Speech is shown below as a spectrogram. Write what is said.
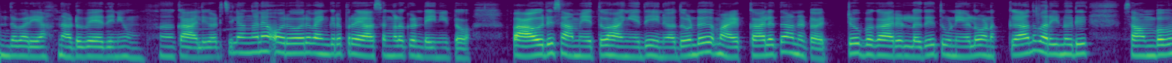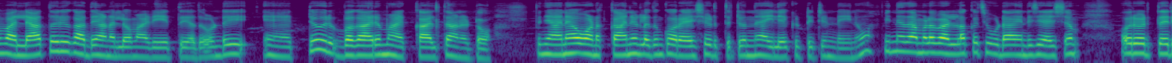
എന്താ പറയുക നടുവേദനയും കാൽ കടച്ചിൽ അങ്ങനെ ഓരോരോ ഭയങ്കര പ്രയാസങ്ങളൊക്കെ ഉണ്ടായിനി കേട്ടോ അപ്പോൾ ആ ഒരു സമയത്ത് വാങ്ങിയതേനു. അതുകൊണ്ട് മഴക്കാലത്താണ് കേട്ടോ ഏറ്റവും ഉപകാരമുള്ളത് തുണികൾ ഉണക്കുക എന്ന് പറയുന്ന ഒരു സംഭവം വല്ലാത്തൊരു കഥയാണല്ലോ മഴയത്ത്. അതുകൊണ്ട് ഏറ്റവും ഒരു ഉപകാരം മഴക്കാലത്താണ് കേട്ടോ അപ്പോൾ ഞാൻ ഉണക്കാനുള്ളതും കുറേശ്ശെ എടുത്തിട്ടൊന്ന് അതിലേക്ക് ഇട്ടിട്ടുണ്ടായിനു പിന്നെ നമ്മളെ വെള്ളമൊക്കെ ചൂടായതിന്റെ ശേഷം ഓരോരുത്തർ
